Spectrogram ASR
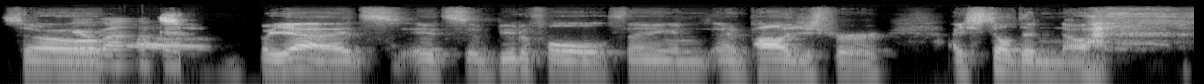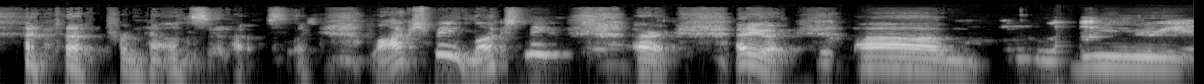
So, um, but yeah, it's it's a beautiful thing, and, and apologies for I still didn't know to pronounce it. I was like, Lakshmi, Lakshmi. All right. Anyway, um, the,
